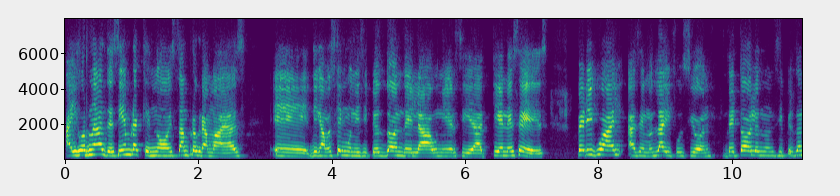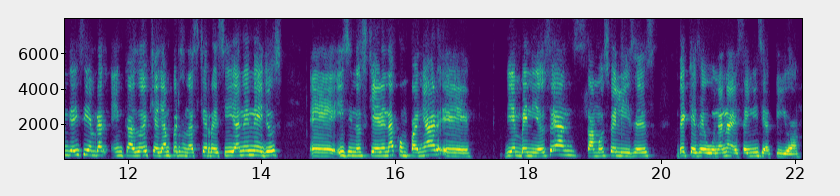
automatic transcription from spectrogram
Hay jornadas de siembra que no están programadas, eh, digamos que en municipios donde la universidad tiene sedes, pero igual hacemos la difusión de todos los municipios donde hay siembras en caso de que hayan personas que residan en ellos eh, y si nos quieren acompañar, eh, bienvenidos sean, estamos felices de que se unan a esta iniciativa.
